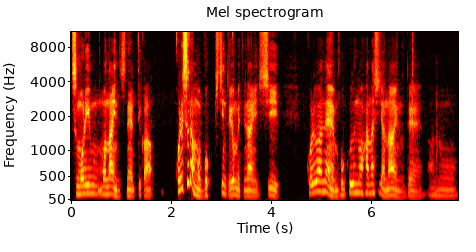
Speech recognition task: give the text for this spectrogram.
つもりもないんですね。っていうか、これすらも僕きちんと読めてないし、これはね、僕の話じゃないので、あの、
